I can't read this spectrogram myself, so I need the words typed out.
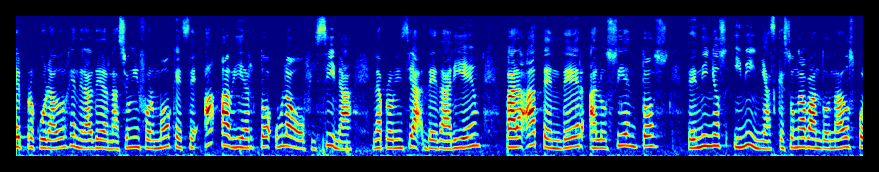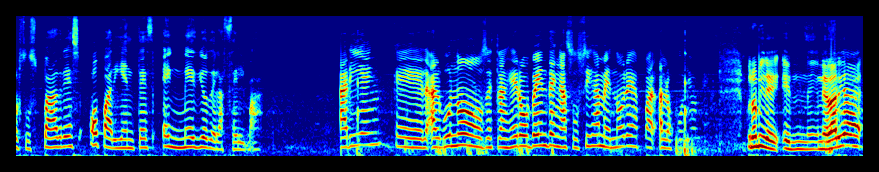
El Procurador General de la Nación informó que se ha abierto una oficina en la provincia de Darién para atender a los cientos de niños y niñas que son abandonados por sus padres o parientes en medio de la selva. Darién, que algunos extranjeros venden a sus hijas menores a los coyotes. Pero mire, en, el área,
